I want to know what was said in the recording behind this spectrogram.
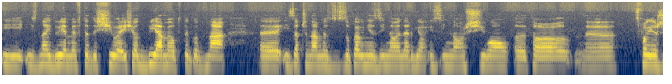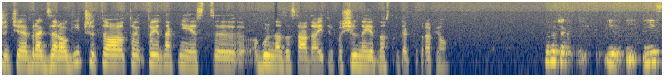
i, i znajdujemy wtedy siłę i się odbijamy od tego dna e, i zaczynamy z, zupełnie z inną energią i z inną siłą e, to e, swoje życie brać za rogi, czy to, to, to jednak nie jest ogólna zasada i tylko silne jednostki tak potrafią? Zobacz, jak jest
